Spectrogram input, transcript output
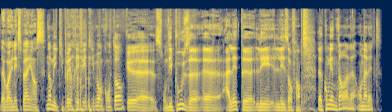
d'avoir une expérience. Non, mais qui peut être effectivement content que euh, son épouse euh, allaite les, les enfants. Euh, combien de temps on allaite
